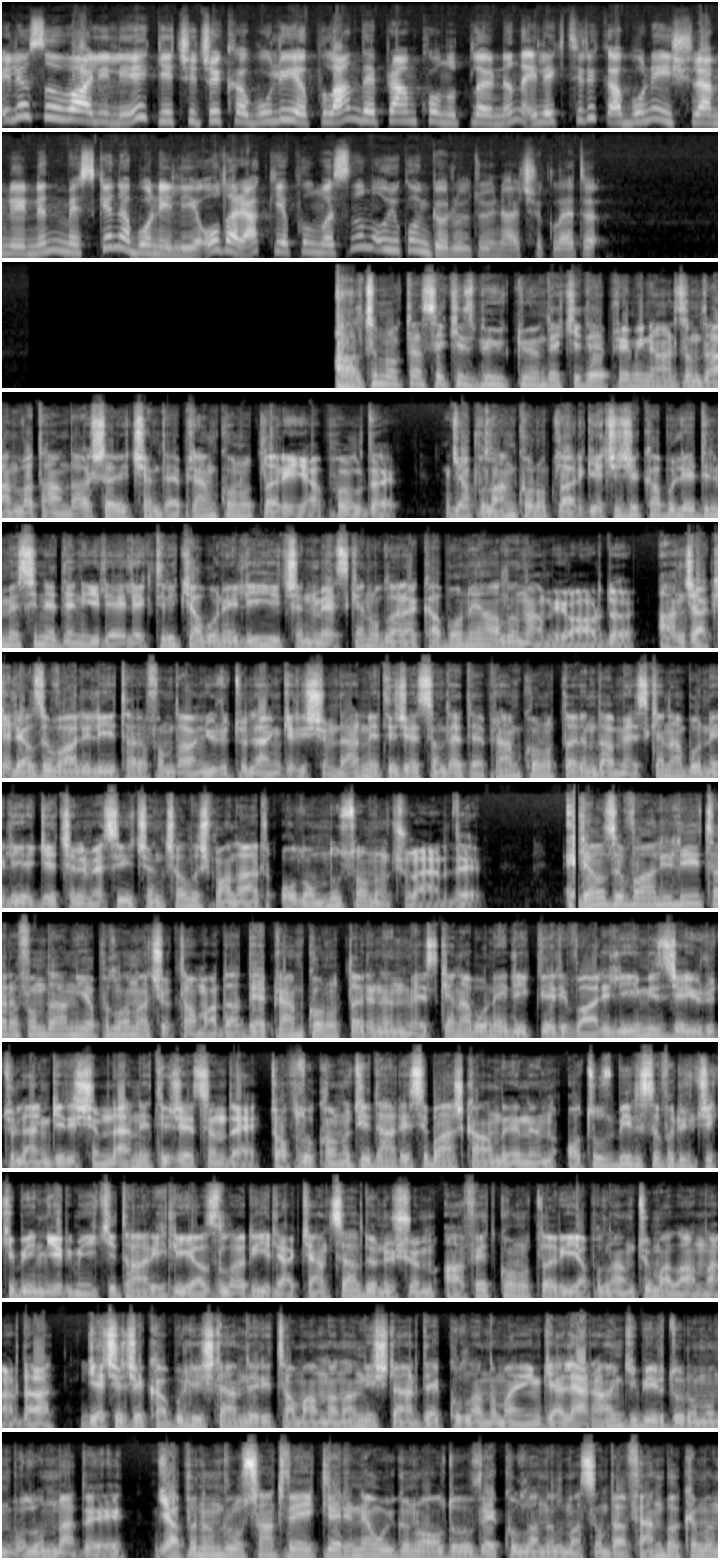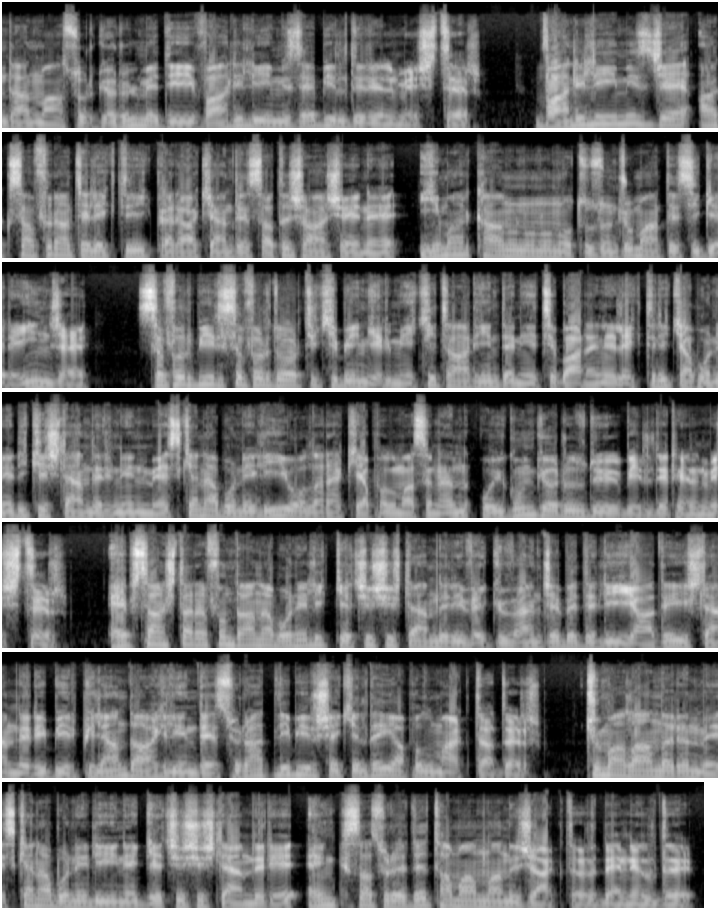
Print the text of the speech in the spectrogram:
Elazığ Valiliği geçici kabulü yapılan deprem konutlarının elektrik abone işlemlerinin mesken aboneliği olarak yapılmasının uygun görüldüğünü açıkladı. 6.8 büyüklüğündeki depremin ardından vatandaşlar için deprem konutları yapıldı. Yapılan konutlar geçici kabul edilmesi nedeniyle elektrik aboneliği için mesken olarak abone alınamıyordu. Ancak Elazığ Valiliği tarafından yürütülen girişimler neticesinde deprem konutlarında mesken aboneliğe geçilmesi için çalışmalar olumlu sonuç verdi. Elazığ Valiliği tarafından yapılan açıklamada deprem konutlarının mesken abonelikleri valiliğimizce yürütülen girişimler neticesinde Toplu Konut İdaresi Başkanlığı'nın 31.03.2022 tarihli yazılarıyla kentsel dönüşüm afet konutları yapılan tüm alanlarda geçici kabul işlemleri tamamlanan işlerde kullanıma engel herhangi bir durumun bulunmadığı, yapının ruhsat ve eklerine uygun olduğu ve kullanılmasında fen bakımından mahsur görülmediği valiliğimize bildirilmiştir. Valiliğimizce Aksa Fırat Elektrik Perakende Satış AŞ'ne İmar Kanunu'nun 30. maddesi gereğince 01.04.2022 tarihinden itibaren elektrik abonelik işlemlerinin mesken aboneliği olarak yapılmasının uygun görüldüğü bildirilmiştir. EPSAŞ tarafından abonelik geçiş işlemleri ve güvence bedeli iade işlemleri bir plan dahilinde süratli bir şekilde yapılmaktadır. Tüm alanların mesken aboneliğine geçiş işlemleri en kısa sürede tamamlanacaktır denildi.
